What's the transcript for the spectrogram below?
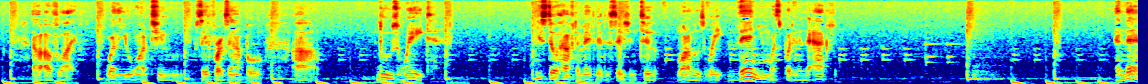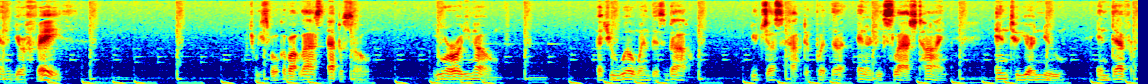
uh, of life. Whether you want to, say, for example, uh, lose weight, you still have to make the decision to want to lose weight. Then you must put it into action. And then your faith we spoke about last episode, you already know that you will win this battle. You just have to put the energy slash time into your new endeavor.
